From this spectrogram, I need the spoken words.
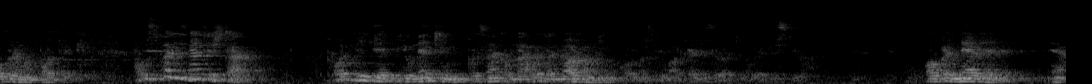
ogroman podvig. Pa u stvari, znate šta, podvig je i u nekim, pod znakom navoda, normalnim okolnostima organizovati ovaj festival. Ovo je nevreme, ja?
